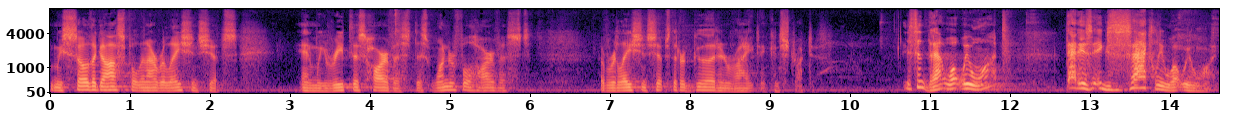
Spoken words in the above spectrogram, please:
And we sow the gospel in our relationships, and we reap this harvest, this wonderful harvest of relationships that are good and right and constructive. Isn't that what we want? That is exactly what we want.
